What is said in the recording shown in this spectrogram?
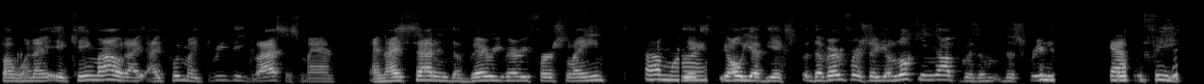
But when I it came out, I, I put my 3D glasses, man, and I sat in the very very first lane. Oh The my. ex- oh yeah, the the very first. So you're looking up because the, the screen is Yeah. 40 feet,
